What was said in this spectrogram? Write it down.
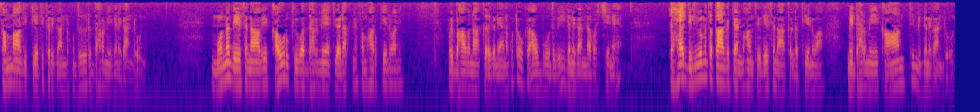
සම්මාදිට්ඨිය ඇති කරගන්න හොඳට ධර්මය ඉගෙන ගන්න ඕන. මොන දේශනාවේ කවුරු කිව්වත් ධර්මයේ ඇති වැඩක් නැහැ සමහරු කියනවනේ. ওই භාවනා කරගෙන යනකොට ඕක අවබෝධ වෙයි ඉගෙන ගන්න අවශ්‍ය නැහැ. පැහැදිලිවම තථාගතයන් වහන්සේ දේශනා කළා තියෙනවා මේ ධර්මයේ කාන්තෙම ඉගෙන ගන්න ඕන.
